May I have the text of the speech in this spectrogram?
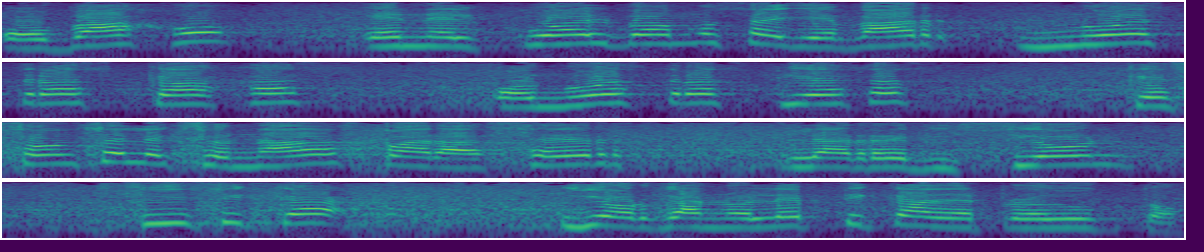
o bajo, en el cual vamos a llevar nuestras cajas o nuestras piezas que son seleccionadas para hacer la revisión física y organoléptica del producto.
